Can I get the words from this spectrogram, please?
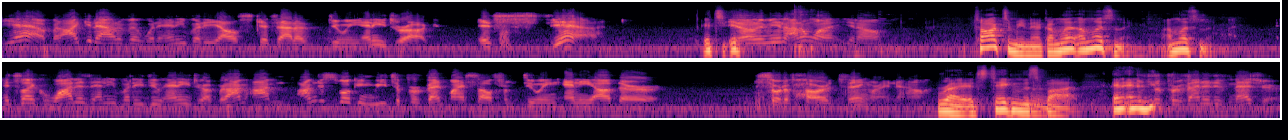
yeah, but I get out of it what anybody else gets out of doing any drug. It's yeah, It's, you it, know what I mean. I don't want you know. talk to me, Nick. I'm li- I'm listening. I'm listening. It's like why does anybody do any drug? But I'm I'm I'm just smoking weed to prevent myself from doing any other sort of hard thing right now. Right. It's taking the spot. And and It's you, a preventative measure.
